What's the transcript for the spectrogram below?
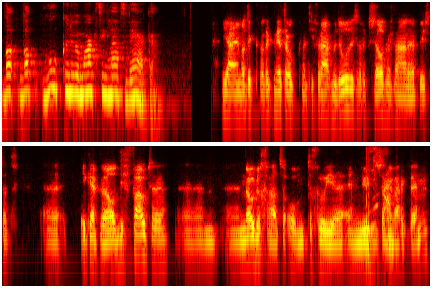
wat, wat, hoe kunnen we marketing laten werken. Ja, en wat ik, wat ik net ook met die vraag bedoelde, is wat ik zelf ervaren heb, is dat uh, ik heb wel die fouten uh, uh, nodig gehad om te groeien en nu ja. te zijn waar ik ben.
